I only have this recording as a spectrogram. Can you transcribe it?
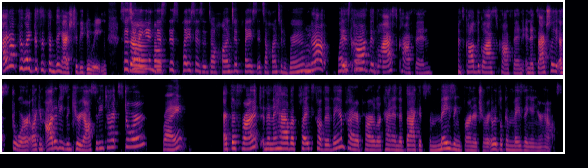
I don't feel like this is something I should be doing. So, so tell me again, this this place is it's a haunted place. It's a haunted room. No, what it's called this? the Glass Coffin. It's called the Glass Coffin, and it's actually a store, like an oddities and curiosity type store. Right. At the front, and then they have a place called the Vampire Parlor, kind of in the back. It's amazing furniture. It would look amazing in your house.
